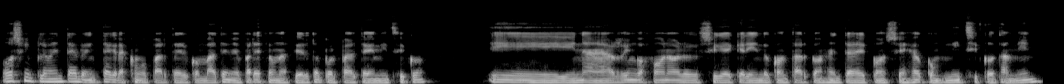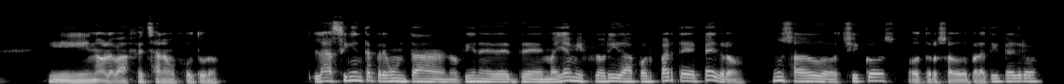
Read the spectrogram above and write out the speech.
o simplemente lo integras como parte del combate. Me parece un acierto por parte de Místico. Y nada, Ring of Honor sigue queriendo contar con gente del consejo, con Místico también, y no le va a afectar a un futuro. La siguiente pregunta nos viene desde Miami, Florida, por parte de Pedro. Un saludo chicos, otro saludo para ti Pedro.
